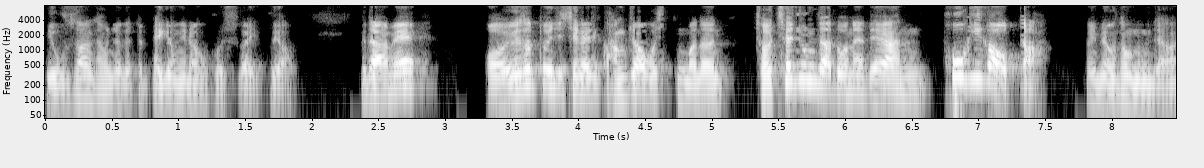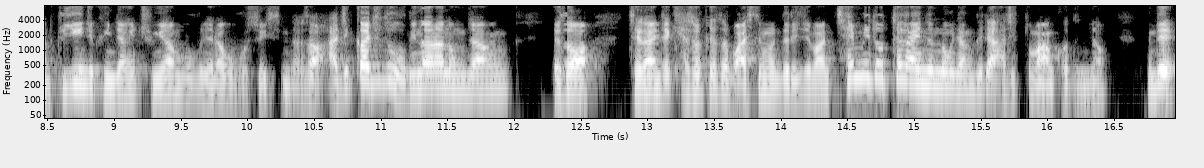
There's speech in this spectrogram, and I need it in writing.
이 우수한 성적의 또 배경이라고 볼 수가 있고요. 그 다음에 어, 여기서 또 이제 제가 강조하고 싶은 거는 저체중 자돈에 대한 포기가 없다. 명성 농장은 그게 이제 굉장히 중요한 부분이라고 볼 수 있습니다. 그래서 아직까지도 우리나라 농장에서 제가 이제 계속해서 말씀을 드리지만 채미도태가 있는 농장들이 아직도 많거든요. 근데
